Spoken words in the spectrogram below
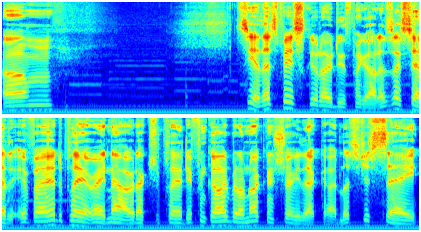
Um. So yeah, that's basically what I would do with my god. As I said, if I had to play it right now, I would actually play a different god, but I'm not going to show you that god. Let's just say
